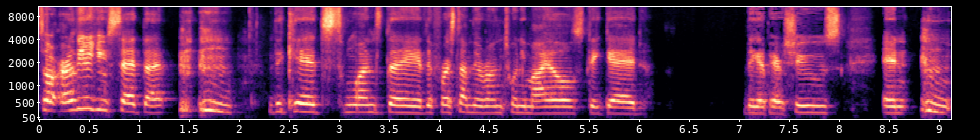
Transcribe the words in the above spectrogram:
So earlier you said that the kids once they the first time they run 20 miles they get they get a pair of shoes and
